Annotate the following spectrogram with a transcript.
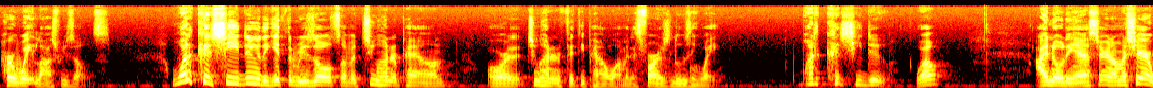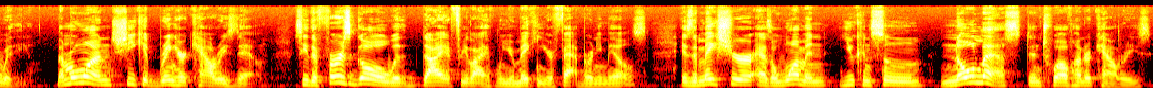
her weight loss results? What could she do to get the results of a 200 pound or 250 pound woman as far as losing weight? What could she do? Well, I know the answer and I'm going to share with you. Number one, she could bring her calories down. See, the first goal with diet free life when you're making your fat burning meals is to make sure as a woman you consume no less than 1,200 calories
